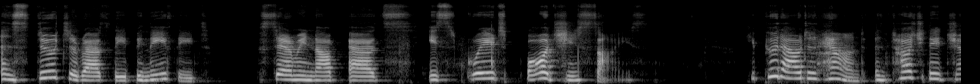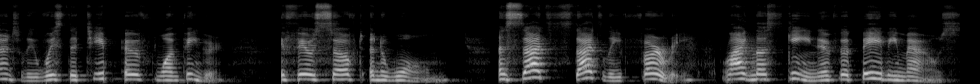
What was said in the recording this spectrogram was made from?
and stood directly beneath it, staring up at its great bulging size. He put out a hand and touched it gently with the tip of one finger. It felt soft and warm, and sat slightly furry, like the skin of a baby mouse.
